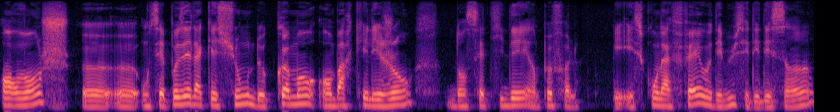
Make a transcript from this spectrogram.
En revanche, euh, euh, on s'est posé la question de comment embarquer les gens dans cette idée un peu folle. Et, ce qu'on a fait au début, c'est des dessins,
